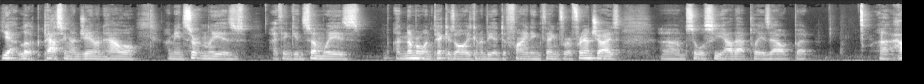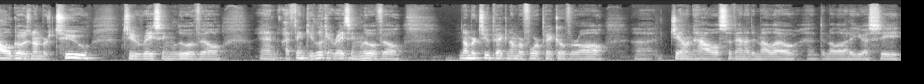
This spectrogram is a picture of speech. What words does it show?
yeah, look, passing on Jaelin Howell, I mean, certainly is, I think, in some ways, a number one pick is always going to be a defining thing for a franchise. Um, so we'll see how that plays out. But uh, Howell goes number two to Racing Louisville. And I think you look at Racing Louisville, number two pick, number four pick overall uh, Jaelin Howell, Savannah DeMelo, and DeMelo out of USC.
